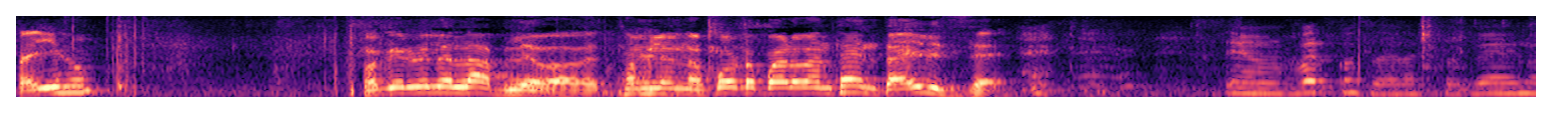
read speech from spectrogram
ભાઈ હું? વગર વેલા લાભ લેવા આવે. થંબલેલ નો ફોટો પાડવાનો થાય ને તો આવી જ જાય. ગાય નો.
